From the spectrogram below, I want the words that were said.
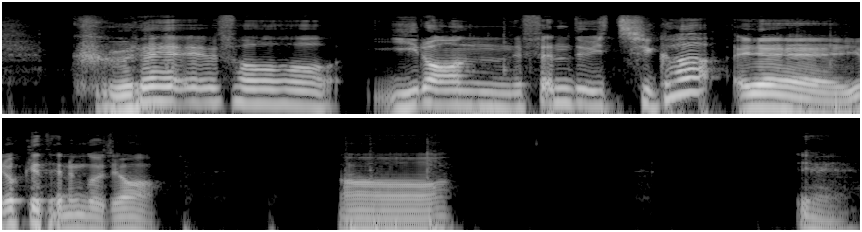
그래서 이런 샌드위치가 예 이렇게 되는 거죠. 어, 예.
